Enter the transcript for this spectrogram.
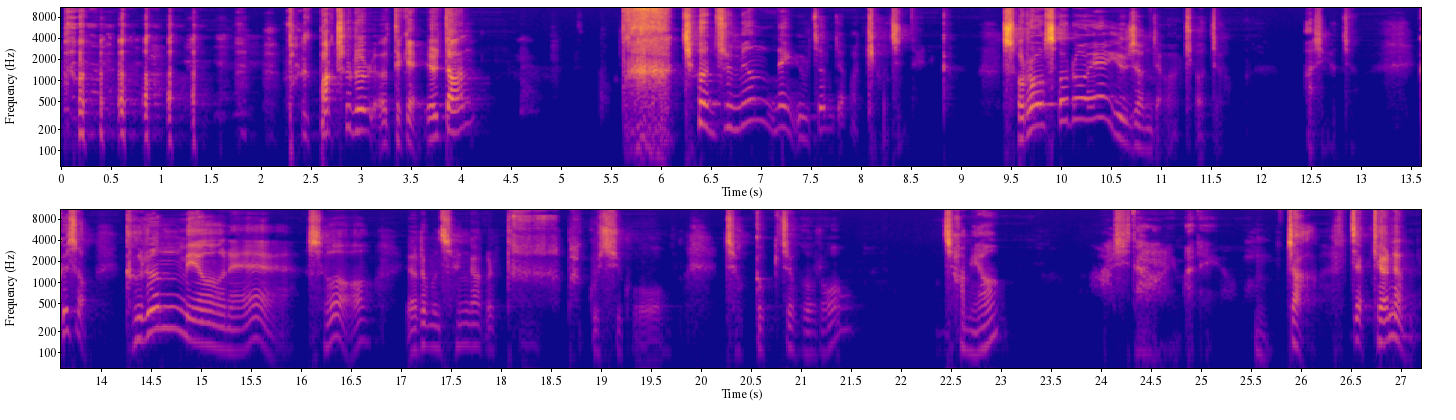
박수를 어떻게 일단 탁 쳐주면 내 유전자가 켜진다니까. 서로 서로의 유전자가 켜져. 아시겠죠? 그래서 그런 면에서 여러분 생각을 다 바꾸시고 적극적으로 참여하시다 이 말이에요. 음. 자, 이제 걔는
